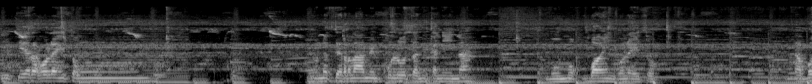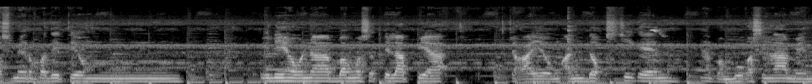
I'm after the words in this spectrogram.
Titira ko lang itong yung natira namin pulutan kanina. Mumukbangin ko na ito. Tapos meron pa dito yung inihaw na bangus at tilapia. Tsaka yung undox chicken. Yan, pambukas na namin.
